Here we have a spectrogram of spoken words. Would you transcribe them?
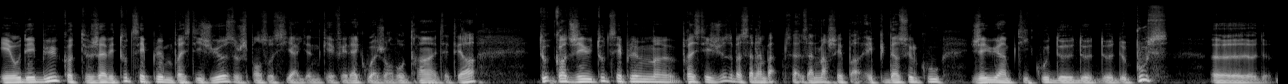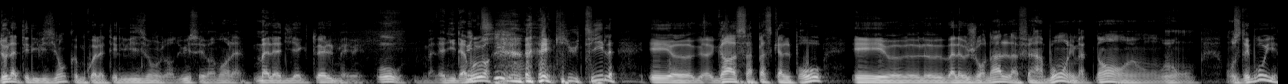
Et au début, quand j'avais toutes ces plumes prestigieuses, je pense aussi à Yann Kefelec ou à Jean Vautrin, etc., tout- quand j'ai eu toutes ces plumes euh, prestigieuses, ben, ça, ne marchait pas. Et puis d'un seul coup, j'ai eu un petit coup de, de, de- de pouce euh, de, de la télévision, comme quoi la télévision aujourd'hui, c'est vraiment la maladie actuelle, mais oh, maladie d'amour hein. qui est utile. Et euh, grâce à Pascal Pro, et euh, le, bah, le journal a fait un bond, et maintenant on, on- on se débrouille.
